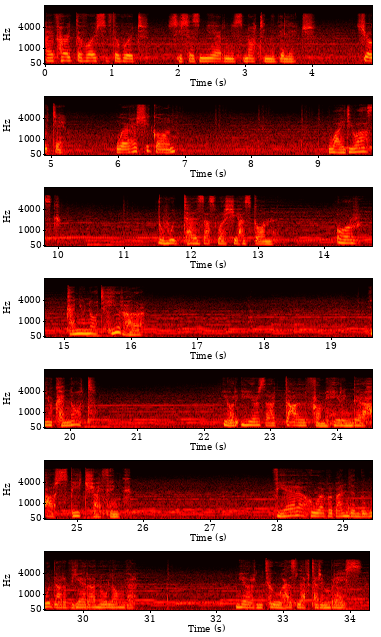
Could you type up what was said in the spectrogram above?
I've heard the voice of the wood. She says Mjrn is not in the village. Jote, where has she gone? why do you ask? The wood tells us where she has gone. Or can you not hear her? You cannot. Your ears are dull from hearing their harsh speech, I think. Viera who have abandoned the wood are Viera no longer. Mjrn too has left her embrace.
